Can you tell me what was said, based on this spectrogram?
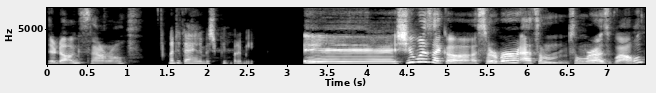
they're dogs. I don't know. What did Diana Mr. Peanut Butter meet? Eh, she was like a server at some somewhere as well.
